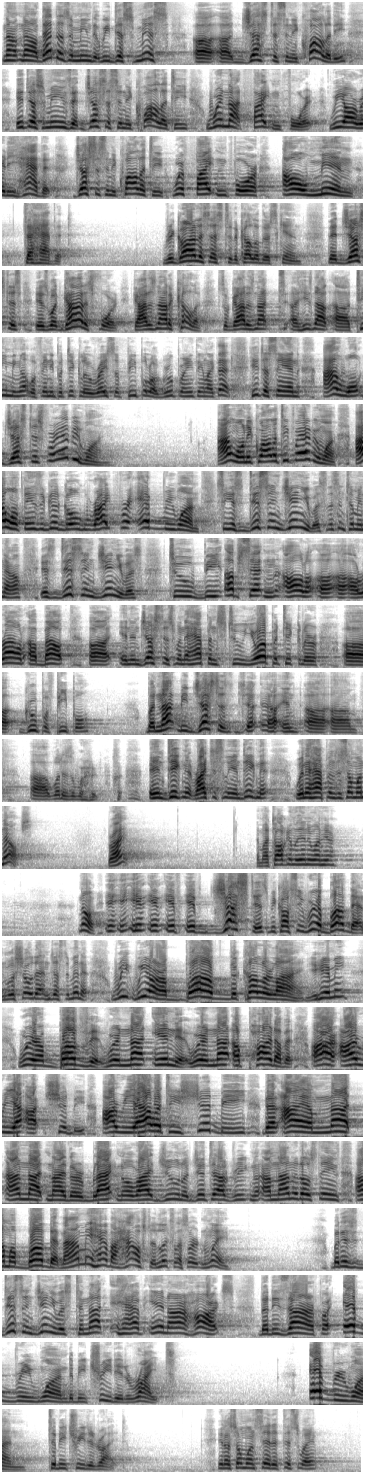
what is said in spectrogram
Now, now that doesn't mean that we dismiss uh, uh, justice and equality. It just means that justice and equality, we're not fighting for it. We already have it. Justice and equality, we're fighting for all men to have it, regardless as to the color of their skin. That justice is what God is for. God is not a color. So God is not, uh, He's not uh, teaming up with any particular race of people or group or anything like that. He's just saying, I want justice for everyone. I want equality for everyone. I want things to go right for everyone. See, it's disingenuous. Listen to me now. It's disingenuous to be upset and all uh, uh, around about uh, an injustice when it happens to your particular uh, group of people, but not be just as uh, in, uh, um, what is the word? indignant, righteously indignant when it happens to someone else. Right? Am I talking to anyone here? No, if, if, if justice, because see, we're above that, and we'll show that in just a minute. We, we are above the color line. You hear me? We're above it. We're not in it. We're not a part of it. Our, our, rea- our should be. Our reality should be that I am not, I'm not neither black nor white, Jew nor Gentile, Greek. Nor, I'm none of those things. I'm above that. Now, I may have a house that looks a certain way. But it's disingenuous to not have in our hearts the desire for everyone to be treated right. Everyone to be treated right. You know, someone said it this way.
